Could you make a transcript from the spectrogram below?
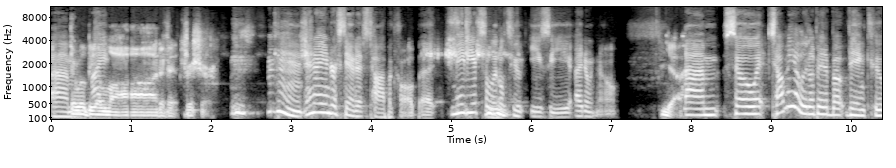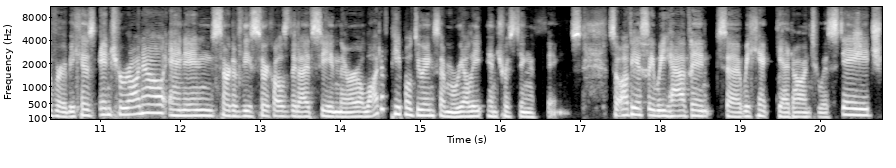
Um, there will be a I, lot of it for sure. Mm-hmm, and I understand it's topical, but maybe it's a little mm-hmm. too easy. I don't know. Yeah. Um, so tell me a little bit about Vancouver because in Toronto and in sort of these circles that I've seen, there are a lot of people doing some really interesting things. So obviously, we haven't, uh, we can't get onto a stage,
